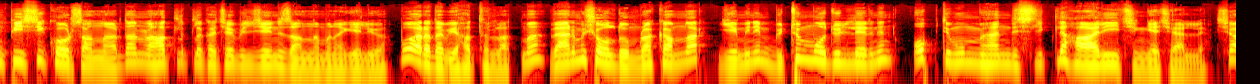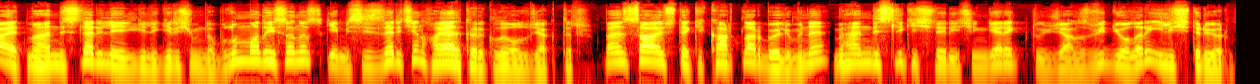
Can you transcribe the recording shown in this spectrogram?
NPC korsanlardan rahatlıkla kaçabileceğiniz anlamına geliyor. Bu arada bir hatırlatma, vermiş olduğum rakamlar geminin bütün modüllerinin optimum mühendislikli hali için geçerli. Şayet mühendisler ile ilgili girişimde bulunmadıysanız gemi sizler için hayal kırıklığı olacaktır. Ben sağ üstteki kartlar bölümüne mühendislik işleri için gerek duyacağınız videoları iliştiriyorum.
